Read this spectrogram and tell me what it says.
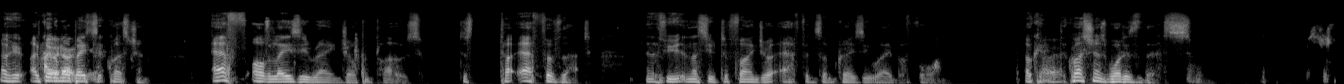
Okay. I've got a more argue. basic question. F of lazy range, open close. Just F of that. And if you, unless you've defined your F in some crazy way before. Okay. Uh, the question is, what is this? It's just,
